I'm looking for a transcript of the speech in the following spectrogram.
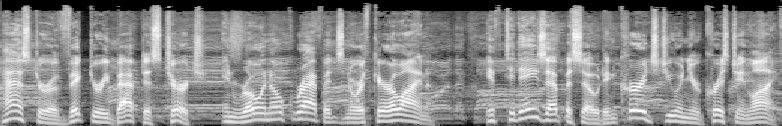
pastor of Victory Baptist Church in Roanoke Rapids, North Carolina. If today's episode encouraged you in your Christian life,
